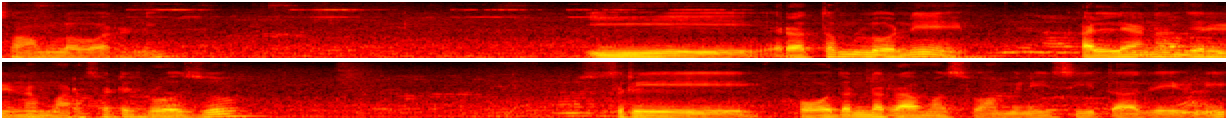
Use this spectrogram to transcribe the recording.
స్వాముల వారిని ఈ రథంలోనే కళ్యాణం జరిగిన మరుసటి రోజు శ్రీ కోదండరామస్వామిని సీతాదేవిని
